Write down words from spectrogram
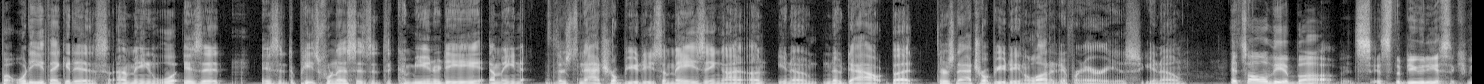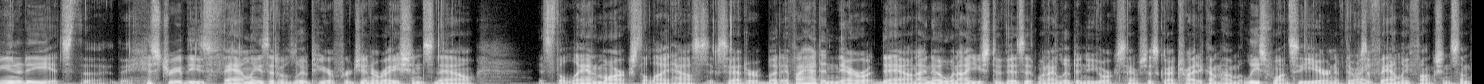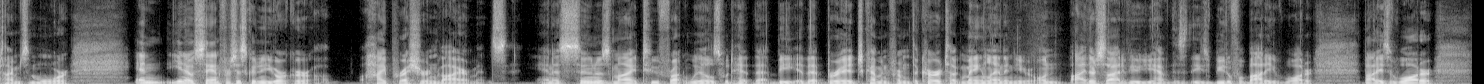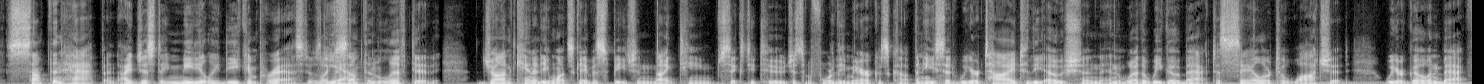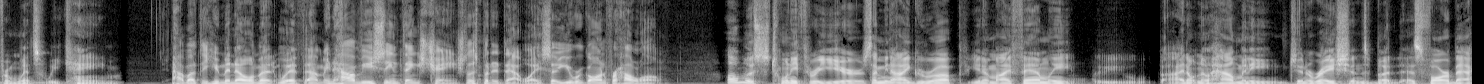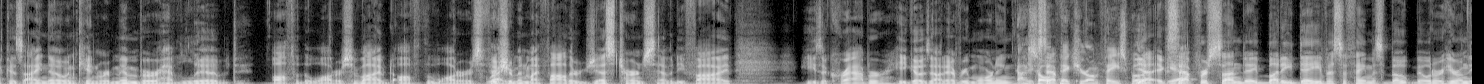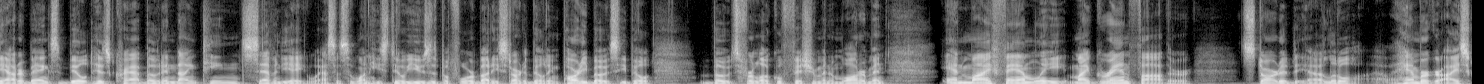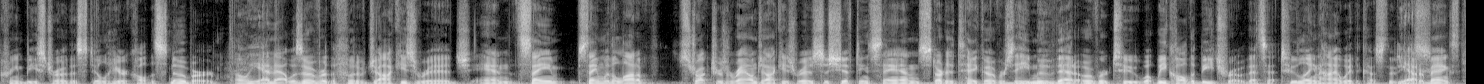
But what do you think it is? I mean, what is it? Is it the peacefulness? Is it the community? I mean, there's natural beauty is amazing. I, you know, no doubt. But there's natural beauty in a lot of different areas. You know. It's all of the above. It's it's the beauty, it's the community, it's the the history of these families that have lived here for generations now. It's the landmarks, the lighthouses, et cetera. But if I had to narrow it down, I know when I used to visit, when I lived in New York, San Francisco, I try to come home at least once a year. And if there was a family function, sometimes more. And, you know, San Francisco, New York are high pressure environments. And as soon as my two front wheels would hit that be- that bridge coming from the Currituck mainland, and you're on either side of you, you have this, these beautiful body of water, bodies of water. Something happened. I just immediately decompressed. It was like Yeah. something lifted. John Kennedy once gave a speech in 1962, just before the America's Cup, and he said, "We are tied to the ocean, and whether we go back to sail or to watch it, we are going back from whence we came." How about the human element with, I mean, how have you seen things change? Let's put it that way. So you were gone for how long? Almost 23 years. I mean, I grew up, you know, my family, I don't know how many generations, but as far back as I know and can remember, have lived off of the water, survived off the water as Right. fishermen. My father just turned 75. He's a crabber. He goes out every morning. I saw a picture on Facebook. Yeah, except for Sunday. Buddy Davis, a famous boat builder here on the Outer Banks, built his crab boat in 1978, Wes. That's the one he still uses. Before Buddy started building party boats, he built boats for local fishermen and watermen. And my family, my grandfather started a little hamburger ice cream bistro that's still here called the Snowbird. Oh, yeah. And that was over at the foot of Jockey's Ridge. And the same same with a lot of structures around Jockey's Ridge, the shifting sands started to take over. So he moved that over to what we call the beach road. That's that two lane highway that cuts through the Yes. Outer Banks.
